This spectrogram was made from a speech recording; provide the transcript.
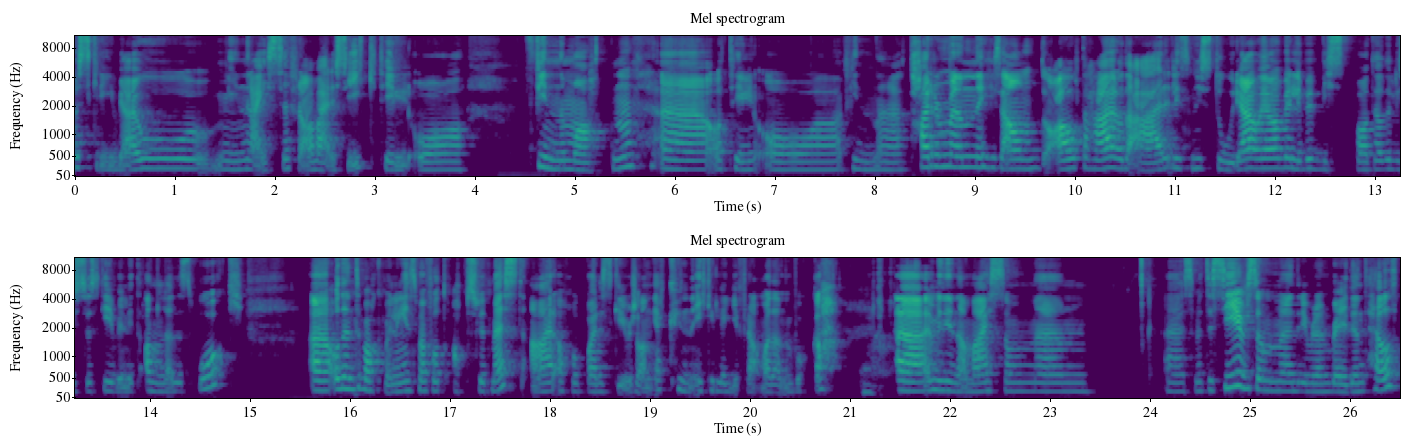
beskriver jeg jo min reise fra å være syk til å finne maten eh, og til å finne tarmen, ikke sant, og alt det her. Og det er liksom historie. Og jeg var veldig bevisst på at jeg hadde lyst til å skrive en litt annerledes bok. Eh, og den tilbakemeldingen som jeg har fått absolutt mest, er at folk bare skriver sånn Jeg kunne ikke legge fra meg denne boka. Eh, en venninne av meg som eh, som heter Siv, som eh, driver den Radiant Health.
